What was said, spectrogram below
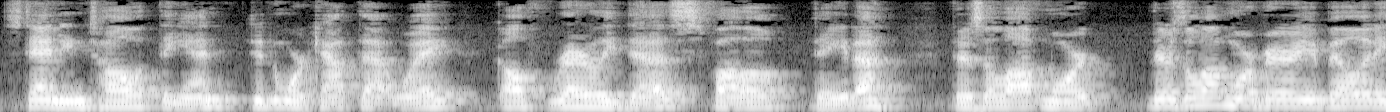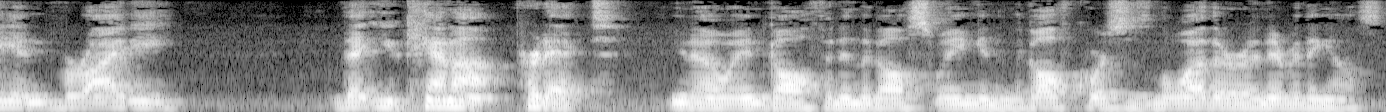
standing tall at the end. Didn't work out that way. Golf rarely does follow data. There's a lot more. There's a lot more variability and variety that you cannot predict. You know, in golf and in the golf swing and in the golf courses and the weather and everything else,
